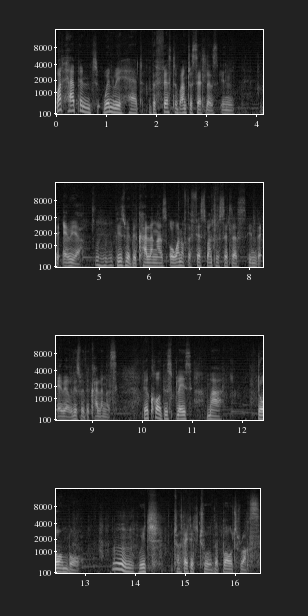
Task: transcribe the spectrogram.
What happened when we had the first Bantu settlers in the area? Mm-hmm. These were the Kalangas, or one of the first Bantu settlers in the area. These were the Kalangas. They called this place Madombo, hmm. which translated to the boat rocks.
